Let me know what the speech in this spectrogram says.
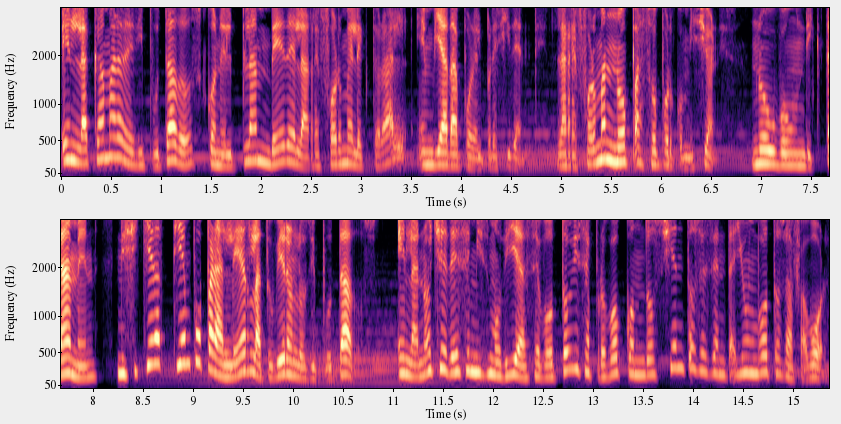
en la Cámara de Diputados con el Plan B de la reforma electoral enviada por el presidente. La reforma no pasó por comisiones, no hubo un dictamen, ni siquiera tiempo para leerla tuvieron los diputados. En la noche de ese mismo día se votó y se aprobó con 261 votos a favor,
